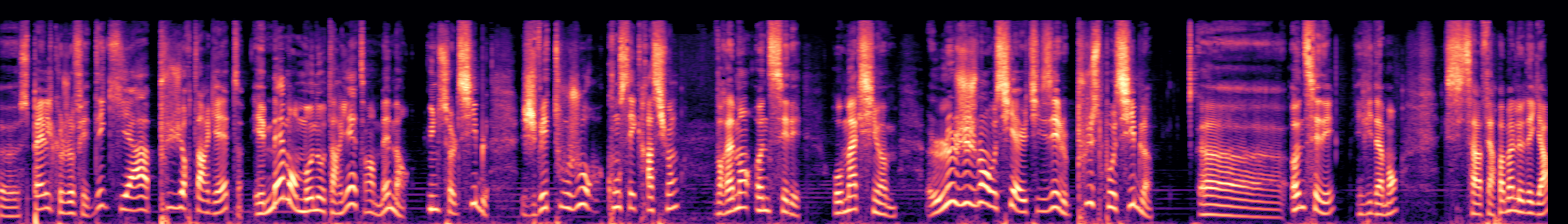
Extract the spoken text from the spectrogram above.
euh, spell que je fais dès qu'il y a plusieurs targets, et même en mono target, hein, même en une seule cible, je vais toujours consécration vraiment on CD au maximum. Le jugement aussi à utiliser le plus possible euh, on CD, évidemment, ça va faire pas mal de dégâts.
